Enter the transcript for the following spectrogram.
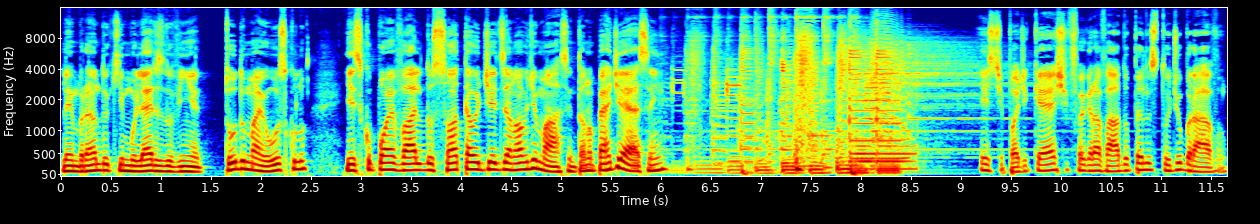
Lembrando que Mulheres do Vinho é tudo maiúsculo e esse cupom é válido só até o dia 19 de março, então não perde essa, hein? Este podcast foi gravado pelo Estúdio Bravo.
